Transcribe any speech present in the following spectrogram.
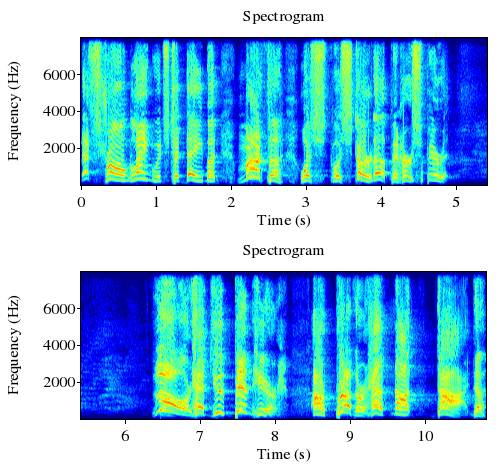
That's strong language today, but Martha was, was stirred up in her spirit. Lord, had you been here, our brother had not died.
